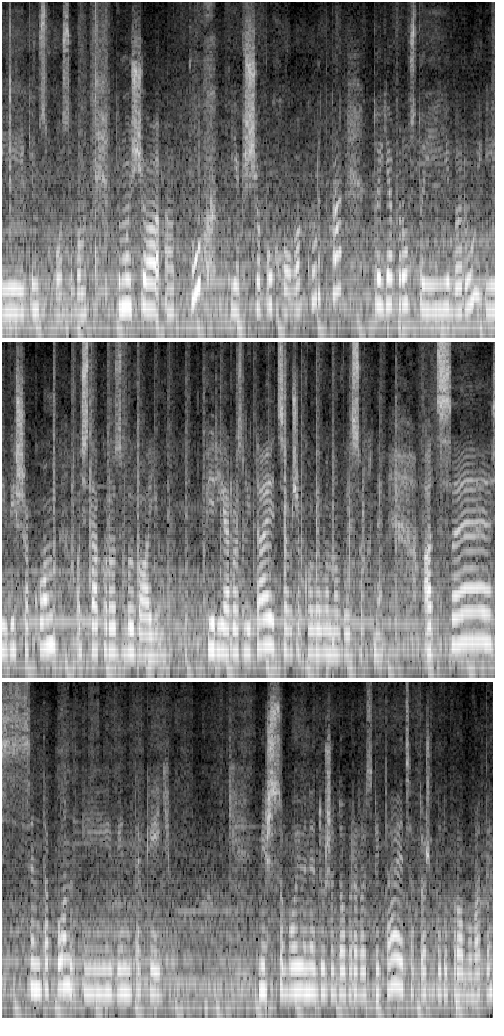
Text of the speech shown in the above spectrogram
і яким способом. Тому що е, пух, якщо пухова куртка, то я просто її беру і вішаком ось так розбиваю. Пір'я розлітається вже коли воно висохне. А це синтапон, і він такий між собою не дуже добре розлітається, тож буду пробувати.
